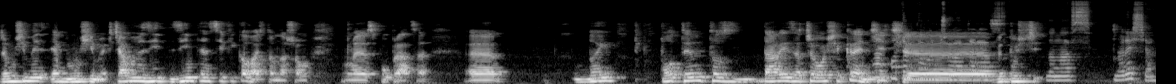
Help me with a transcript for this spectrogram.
że musimy, jakby musimy, chciałbym zi- zintensyfikować tą naszą e, współpracę. E, no i po tym to dalej zaczęło się kręcić. No, potem dołączyła teraz- wypuści... Do nas Marysia.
